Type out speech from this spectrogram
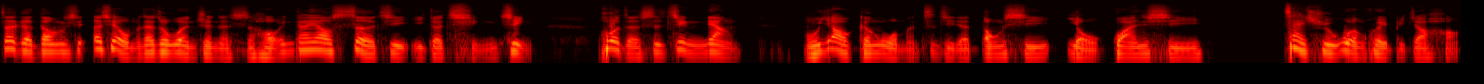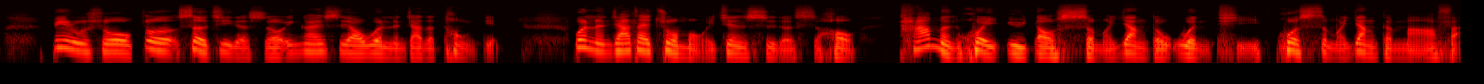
这个东西，而且我们在做问卷的时候，应该要设计一个情境，或者是尽量不要跟我们自己的东西有关系，再去问会比较好。比如说做设计的时候，应该是要问人家的痛点，问人家在做某一件事的时候，他们会遇到什么样的问题或什么样的麻烦。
